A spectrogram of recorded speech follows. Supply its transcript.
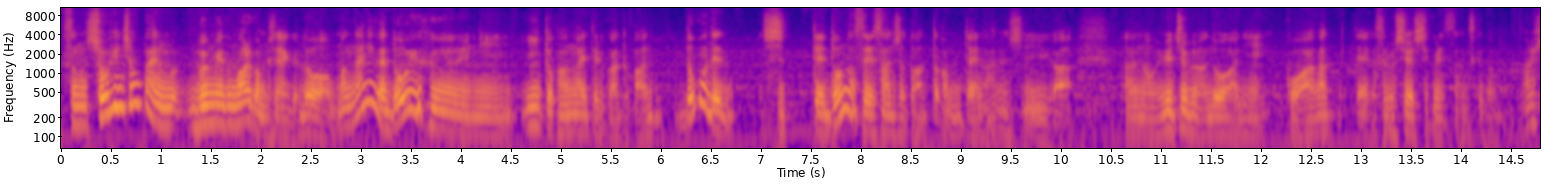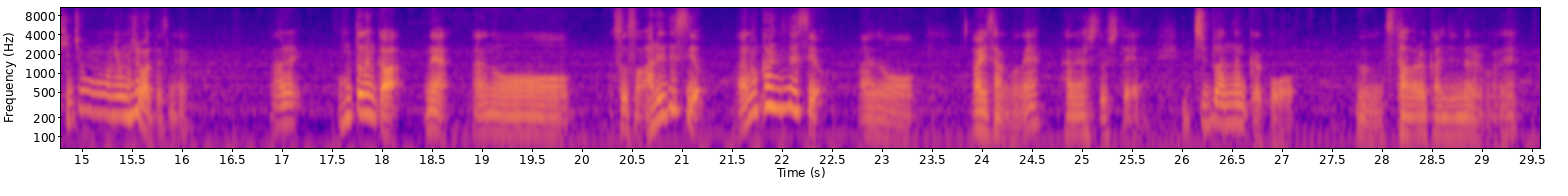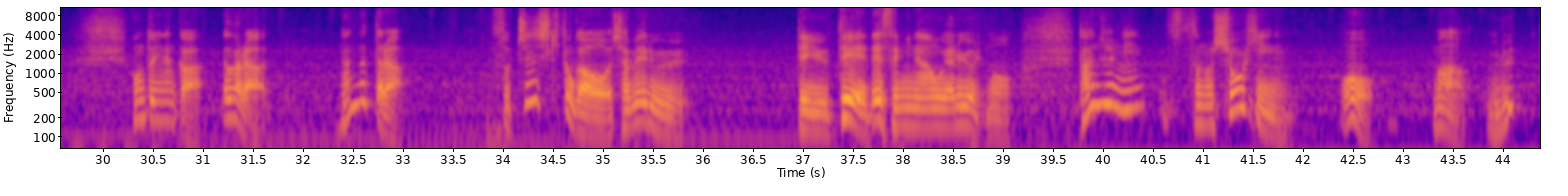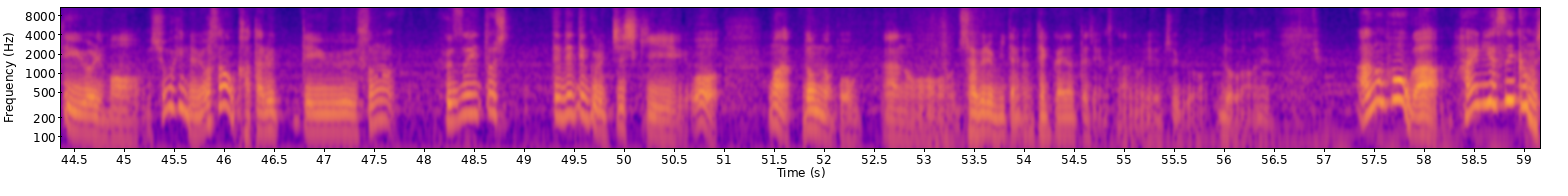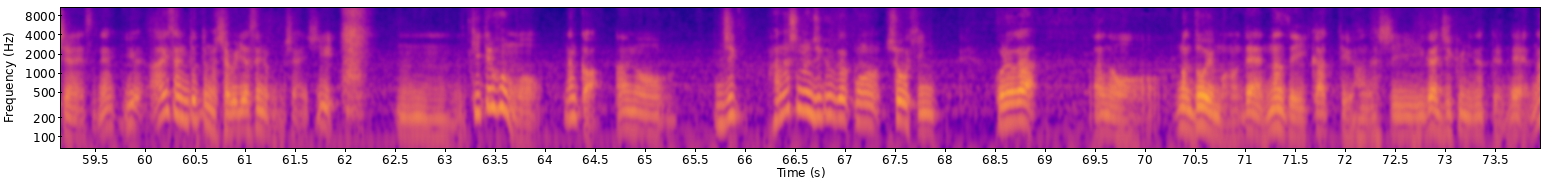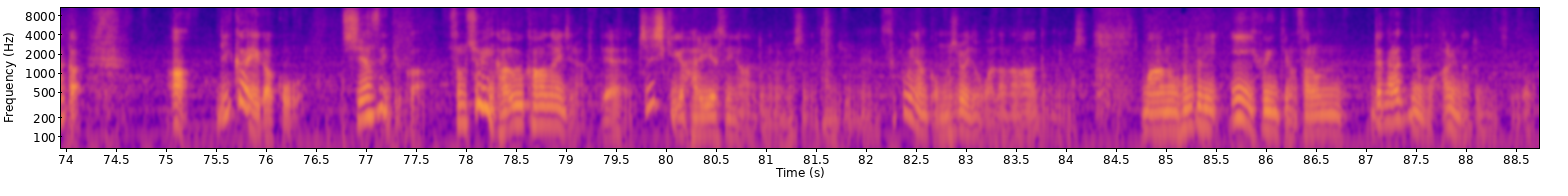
その商品紹介の文脈もあるかもしれないけど、まあ、何がどういうふうにいいと考えてるかとかどこで知ってどんな生産者と会ったかみたいな話があの YouTube の動画にこう上がってそれをシェアしてくれてたんですけどあれ非常に面白かったですね。あれ本当なんかねあのー、そうそうあれですよ。あの感じですよ。あの愛さんのね話として一番なんかこう、うん、伝わる感じになるのがね。本当になんかだからなんだったらそう知識とかをしゃべるっていう体でセミナーをやるよりも単純にその商品をまあ売るっていうよりも商品の良さを語るっていうその付随として出てくる知識をまあどんどんこうあの喋るみたいな展開だったじゃないですかあの YouTube 動画はね。あの方が入りやすいかもしれないですね。愛さんにとっても喋りやすいのかもしれないし、うん聞いてる方もなんかあのじ話の軸がこの商品これがあの、まあ、どういうものでなぜいいかっていう話が軸になってるんでなんかあ理解がこうしやすいというかその商品買う買わないんじゃなくて知識が入りやすいなと思いましたね単純にね。すごいなんか面白い動画だなと思いました。まああの本当にいい雰囲気のサロンだからっていうのもあるんだと思うんですけど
